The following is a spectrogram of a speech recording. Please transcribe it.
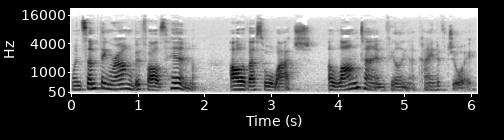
When something wrong befalls him, all of us will watch a long time feeling a kind of joy.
